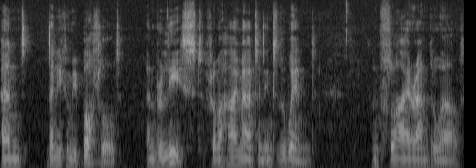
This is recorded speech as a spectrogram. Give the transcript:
And then you can be bottled and released from a high mountain into the wind and fly around the world.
